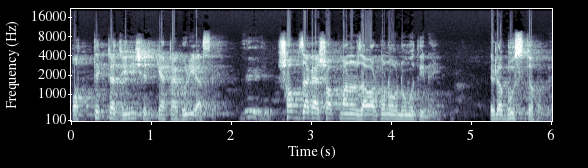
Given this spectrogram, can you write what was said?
প্রত্যেকটা জিনিসের ক্যাটাগরি আছে। সব জায়গায় সব মানুষ যাওয়ার কোনো অনুমতি নেই। এটা বুঝতে হবে।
